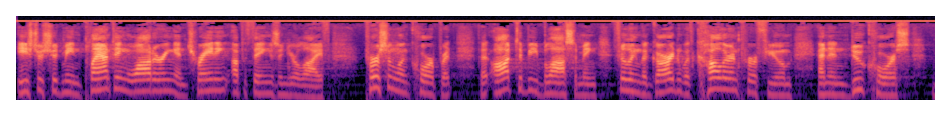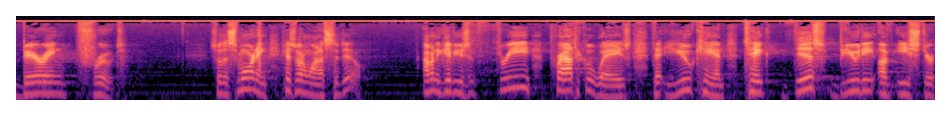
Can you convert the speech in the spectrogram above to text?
Easter should mean planting, watering, and training up things in your life, personal and corporate, that ought to be blossoming, filling the garden with color and perfume, and in due course, bearing fruit. So this morning, here's what I want us to do. I'm going to give you three practical ways that you can take this beauty of Easter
